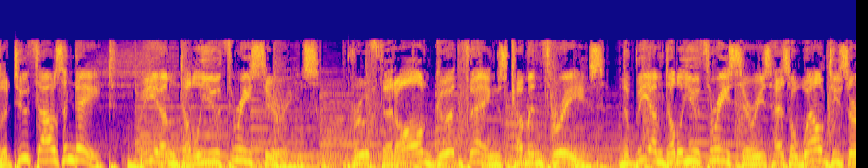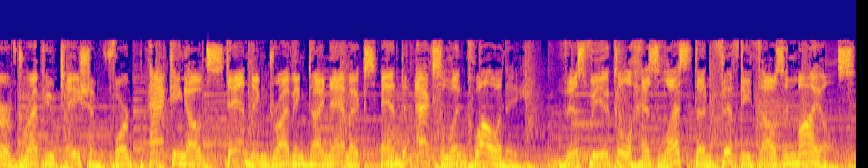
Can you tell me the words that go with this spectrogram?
The 2008 BMW 3 Series. Proof that all good things come in threes. The BMW 3 Series has a well deserved reputation for packing outstanding driving dynamics and excellent quality. This vehicle has less than 50,000 miles.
